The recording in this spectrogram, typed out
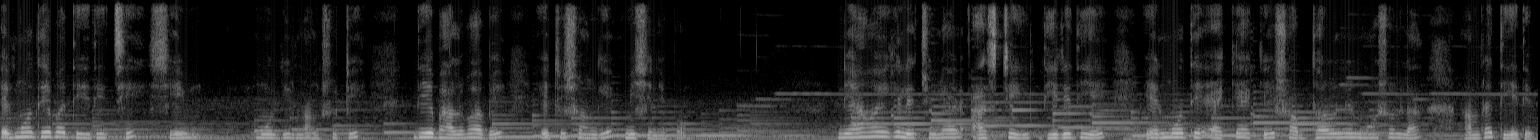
এর মধ্যে এবার দিয়ে দিচ্ছি সেই মুরগির মাংসটি। দিয়ে ভালোভাবে এটির সঙ্গে মিশে নেব। নেওয়া হয়ে গেলে চুলার আঁচটি ধীরে দিয়ে এর মধ্যে একে একে সব ধরনের মশলা আমরা দিয়ে দেব।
